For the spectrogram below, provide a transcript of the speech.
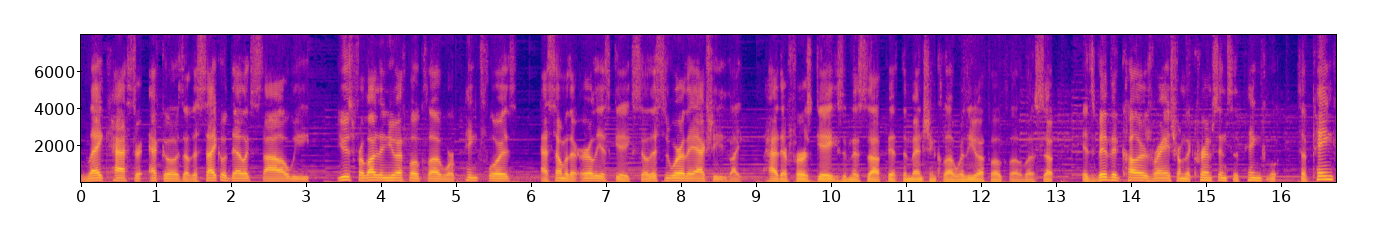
Lancaster echoes of the psychedelic style we used for London UFO Club, where Pink Floyd has some of their earliest gigs. So this is where they actually like had their first gigs in this uh, Fifth Dimension Club, where the UFO Club was. So its vivid colors range from the crimson to pink, to pink,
